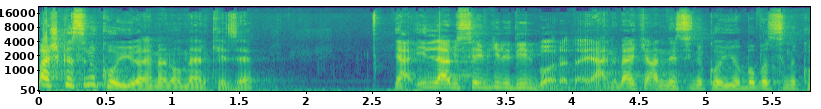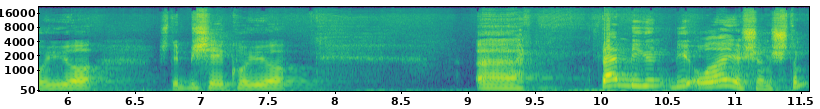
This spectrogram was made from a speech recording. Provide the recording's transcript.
Başkasını koyuyor hemen o merkeze. Ya illa bir sevgili değil bu arada. Yani belki annesini koyuyor, babasını koyuyor. işte bir şey koyuyor. Ee, ben bir gün bir olay yaşamıştım.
